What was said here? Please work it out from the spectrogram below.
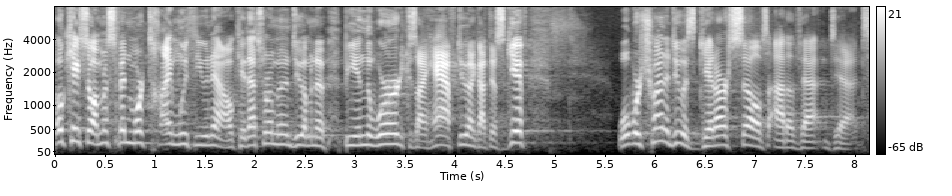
Okay, so I'm going to spend more time with you now. Okay, that's what I'm going to do. I'm going to be in the Word because I have to. I got this gift. What we're trying to do is get ourselves out of that debt.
